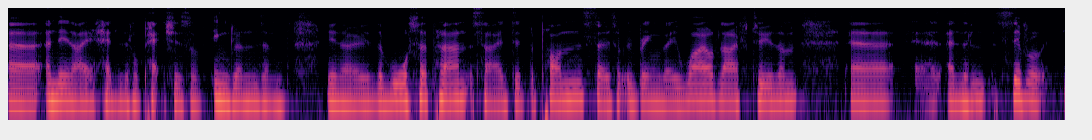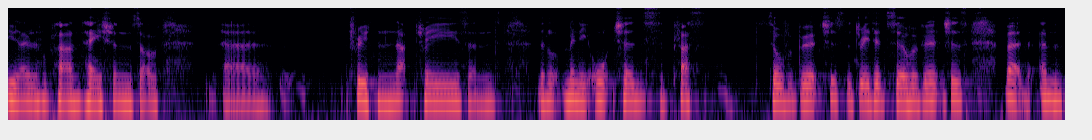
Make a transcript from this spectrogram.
Uh, and then I had little patches of England and, you know, the water plants. I did the ponds so that would bring the wildlife to them. Uh, and the several, you know, little plantations of uh, fruit and nut trees and little mini orchards, plus silver birches, the dreaded silver birches, but um,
